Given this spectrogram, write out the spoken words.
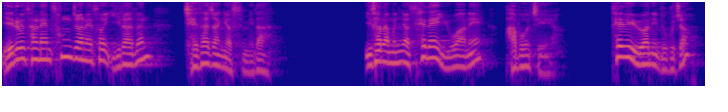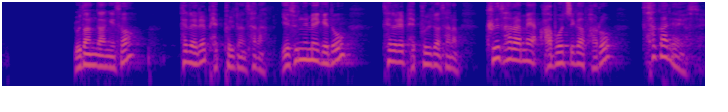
예루살렘 성전에서 일하는 제사장이었습니다. 이 사람은요 세례 요한의 아버지예요. 세례 요한이 누구죠? 요단강에서 세례를 베풀던 사람. 예수님에게도 세례를 베풀던 사람. 그 사람의 아버지가 바로 사가랴였어요.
